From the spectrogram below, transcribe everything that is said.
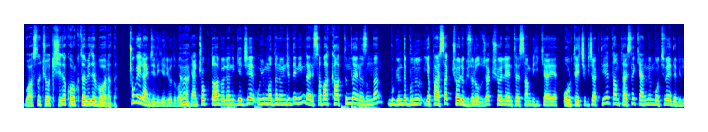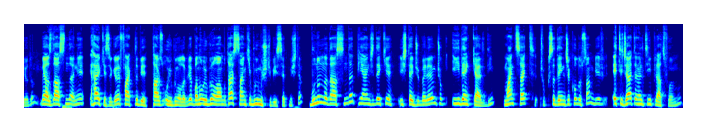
Bu aslında çoğu kişiyi de korkutabilir bu arada çok eğlenceli geliyordu bana. Yani çok daha böyle hani gece uyumadan önce demeyeyim de hani sabah kalktığımda en azından bugün de bunu yaparsak şöyle güzel olacak, şöyle enteresan bir hikaye ortaya çıkacak diye tam tersine kendimi motive edebiliyordum. Biraz da aslında hani herkese göre farklı bir tarz uygun olabiliyor. Bana uygun olan bu tarz sanki buymuş gibi hissetmiştim. Bununla da aslında PNG'deki iş tecrübelerim çok iyi denk geldi diyeyim. Mindsight çok kısa değinecek olursam bir e-ticaret analitiği platformu.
